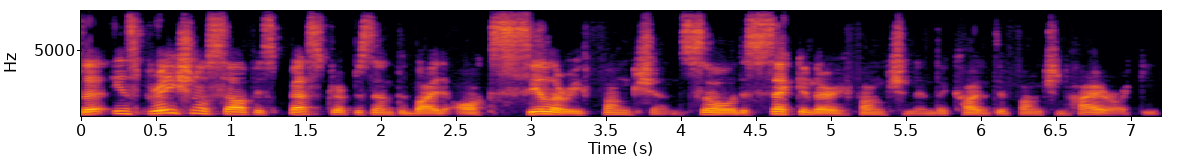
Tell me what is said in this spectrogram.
The inspirational self is best represented by the auxiliary function, so the secondary function in the cognitive function hierarchy.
